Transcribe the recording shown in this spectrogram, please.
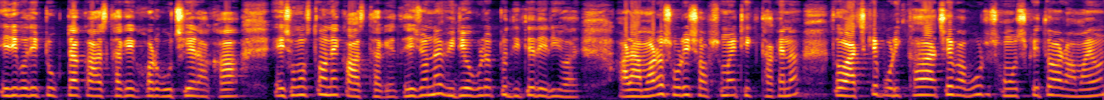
এদিক ওদিক টুকটাক কাজ থাকে, ঘর গুছিয়ে রাখা, এই সমস্ত অনেক কাজ থাকে। সেই জন্য ভিডিওগুলো একটু দিতে দেরি হয়। আর আমারও শরীর সবসময় ঠিক থাকে না। তো আজকে পরীক্ষা আছে বাবুর, সংস্কৃত আর রামায়ণ।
